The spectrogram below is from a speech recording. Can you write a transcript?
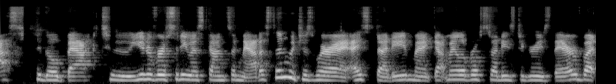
asked to go back to University of Wisconsin Madison, which is where I, I studied. My got my liberal studies degrees there, but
